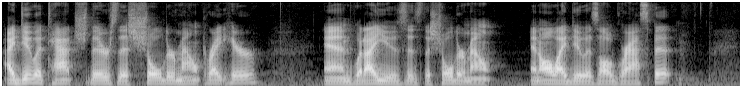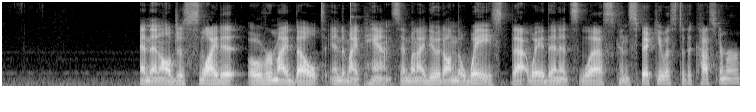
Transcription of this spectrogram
I do attach, there's this shoulder mount right here, and what I use is the shoulder mount, and all I do is I'll grasp it, and then I'll just slide it over my belt into my pants. And when I do it on the waist, that way then it's less conspicuous to the customer,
